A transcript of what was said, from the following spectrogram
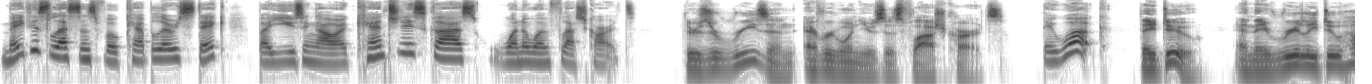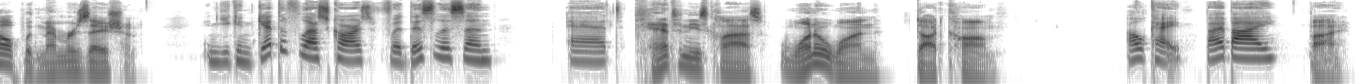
Make this lesson's vocabulary stick by using our Cantonese Class 101 flashcards. There's a reason everyone uses flashcards. They work, They do, and they really do help with memorization. and you can get the flashcards for this lesson at CantoneseClass101.com. okay, bye bye. Bye.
